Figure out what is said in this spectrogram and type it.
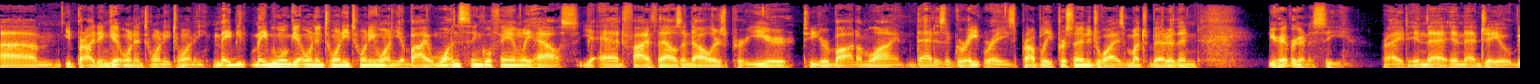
Um, you probably didn't get one in 2020. Maybe maybe won't get one in 2021. You buy one single family house, you add five thousand dollars per year to your bottom line. That is a great raise, probably percentage wise much better than you're ever going to see, right? In that in that job.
